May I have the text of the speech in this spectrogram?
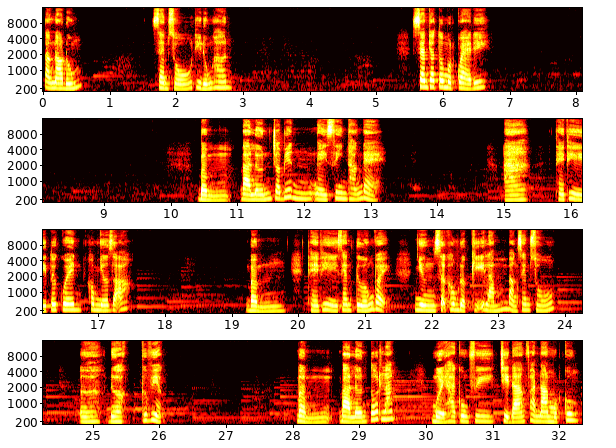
Đằng nào đúng? Xem số thì đúng hơn. Xem cho tôi một quẻ đi. Bẩm bà lớn cho biết ngày sinh tháng đẻ. À, thế thì tôi quên, không nhớ rõ. Bẩm, thế thì xem tướng vậy, nhưng sợ không được kỹ lắm bằng xem số. Ừ, được, cứ việc. Bẩm bà lớn tốt lắm. 12 cung phi chỉ đáng phàn nàn một cung.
